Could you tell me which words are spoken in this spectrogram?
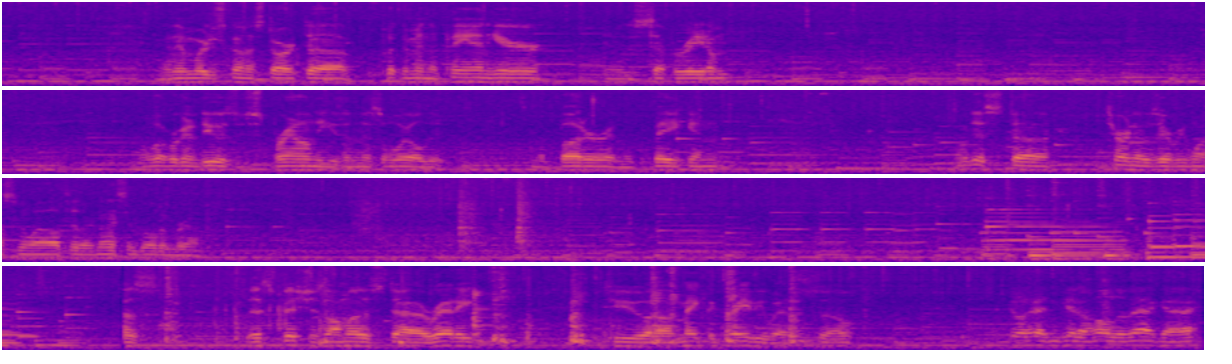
And then we're just going to start uh, putting them in the pan here, and just separate them. And what we're going to do is just brown these in this oil, that's in the butter and the bacon. We'll just uh, turn those every once in a while until they're nice and golden brown. This fish is almost uh, ready to uh, make the gravy with, so go ahead and get a hold of that guy.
